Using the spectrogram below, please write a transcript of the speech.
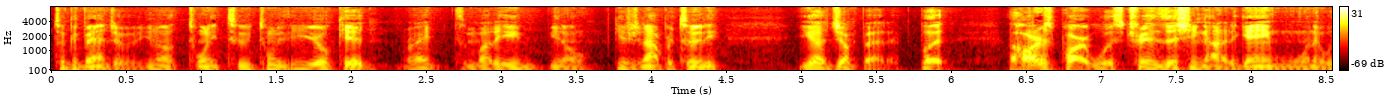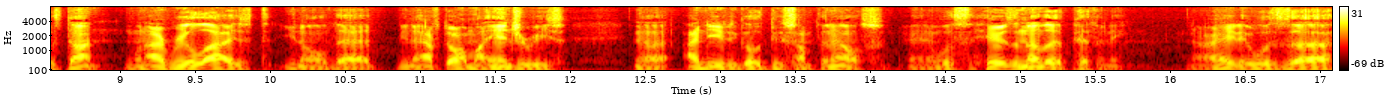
took advantage of it. You know, 22, 23 year old kid, right? Somebody you know gives you an opportunity, you got to jump at it. But the hardest part was transitioning out of the game when it was done. When I realized, you know, that you know after all my injuries, you know, I needed to go do something else, and it was here's another epiphany. All right, it was uh,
